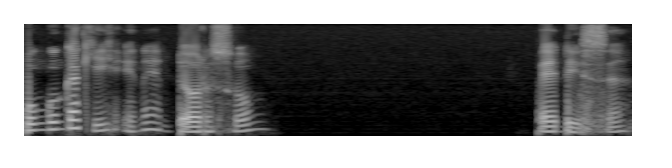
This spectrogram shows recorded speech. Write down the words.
punggung kaki ini dorsum pedis ya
